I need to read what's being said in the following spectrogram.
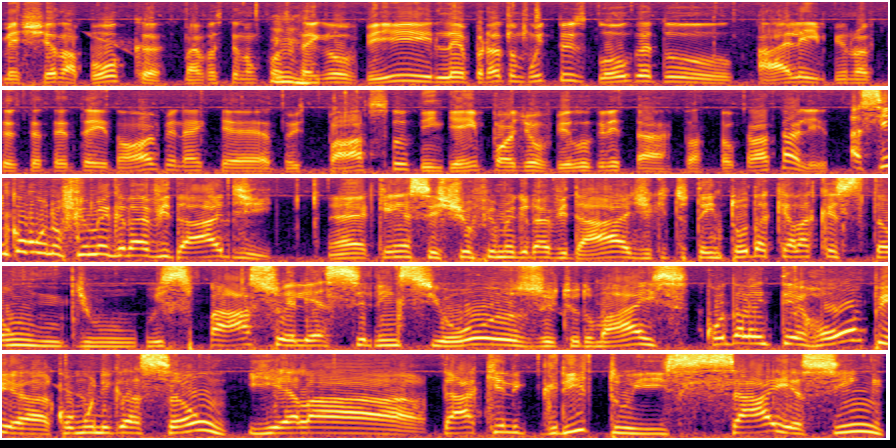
mexendo a boca, mas você não consegue ouvir, lembrando muito o slogan do Alien 1979, né, que é no espaço, ninguém pode ouvi-lo gritar. A situação que ela tá ali. Assim como no filme Gravidade, né? Quem assistiu o filme Gravidade, que tu tem toda aquela questão o o espaço ele é silencioso e tudo mais. Quando ela interrompe a comunicação e ela dá aquele grito e sai assim,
